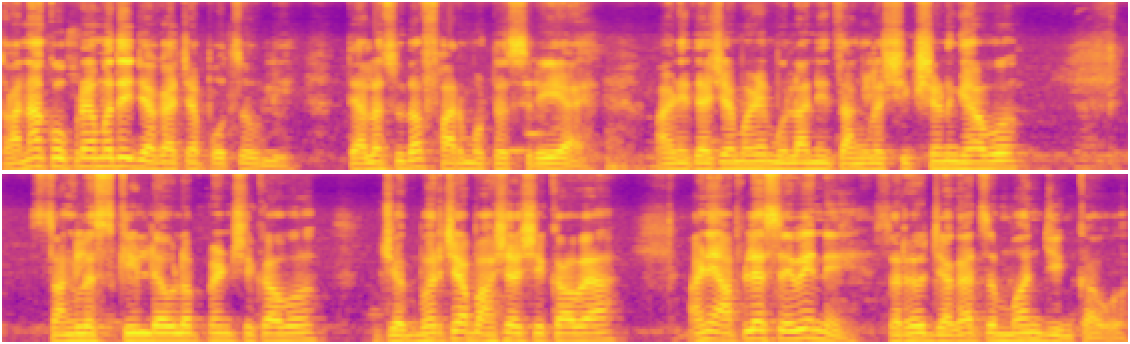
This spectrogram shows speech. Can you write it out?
कानाकोपऱ्यामध्ये जगाच्या पोचवली त्यालासुद्धा फार मोठं श्रेय आहे. आणि त्याच्यामुळे मुलांनी चांगलं शिक्षण घ्यावं चांगलं स्किल डेव्हलपमेंट शिकावं जगभरच्या भाषा शिकाव्या आणि आपल्या सेवेने सर्व जगाचं मन जिंकावं.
